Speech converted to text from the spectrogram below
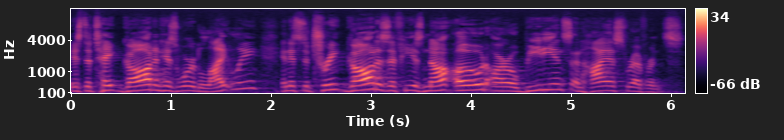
is to take God and His word lightly, and it's to treat God as if He is not owed our obedience and highest reverence.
